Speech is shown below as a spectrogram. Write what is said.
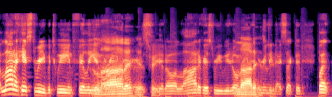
a lot of history between Philly and a lot the Raptors, of history. You know, a lot of history. We don't really, really dissect it, but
